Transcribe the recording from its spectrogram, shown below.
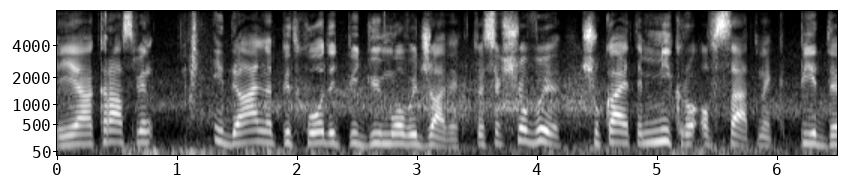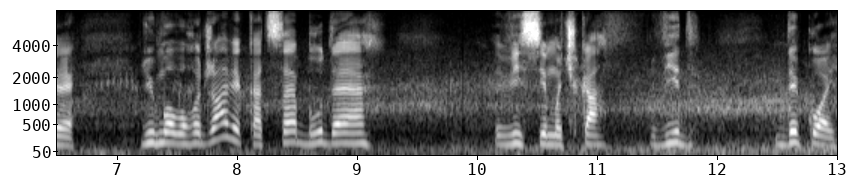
І якраз він ідеально підходить під дюймовий джавік. Тобто, якщо ви шукаєте мікроофсетник під е, дюймового джавіка, це буде вісімочка від Декой.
